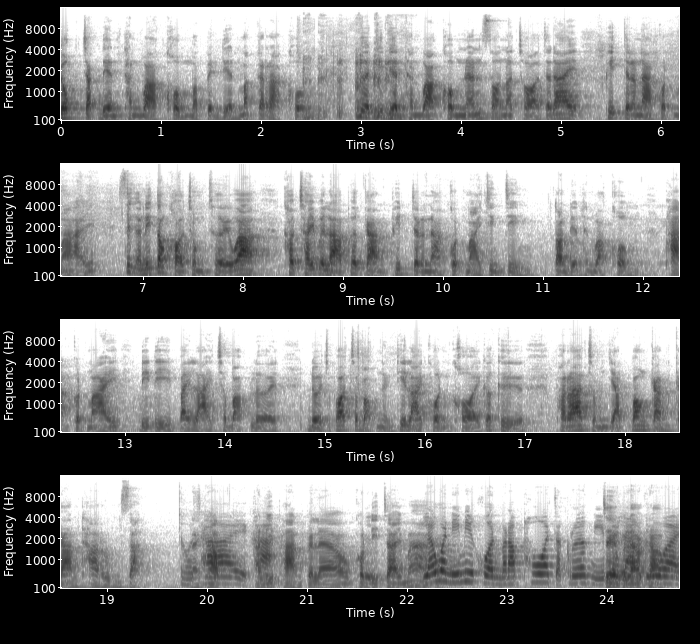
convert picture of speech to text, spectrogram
ยกจากเดือนธันวาคมมาเป็นเดือนมกราคม เพื่อที่เดือนธันวาคมนั้น สนชจะได้พิจารณากฎหมาย ซึ่งอันนี้ต้องขอชมเชยว่าเขาใช้เวลาเพื่อการพิจารณากฎหมายจริง ๆ ตอนเดือนธันวาคม ผ่านกฎหมายดีๆ ไปหลายฉบับเลย โดยเฉพาะฉบับหนึ่งที่หลายคนคอยก็คือ พระราชบัญญัติป้องกันการทารุณสัตว์โอ้ นะครับใช่ค่ะ อันนี้ผ่านไปแล้วคนดีใจมาก แล้ววันนี้มีคนมารับโทษจากเรื่องนี้เจไปอไปแล้แล้ววครับ ด้วย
